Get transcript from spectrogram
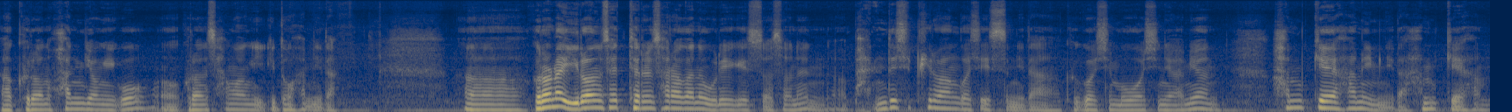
아, 그런 환경이고 어, 그런 상황이기도 합니다. 어, 그러나 이런 세태를 살아가는 우리에게 있어서는 어, 반드시 필요한 것이 있습니다. 그것이 무엇이냐면 함께함입니다. 함께함.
